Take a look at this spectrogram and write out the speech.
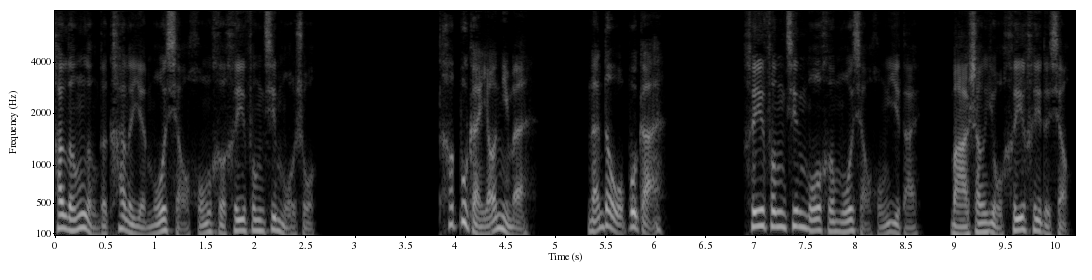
他冷冷的看了眼魔小红和黑风金魔，说：“他不敢咬你们，难道我不敢？”黑风金魔和魔小红一呆，马上又嘿嘿的笑。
